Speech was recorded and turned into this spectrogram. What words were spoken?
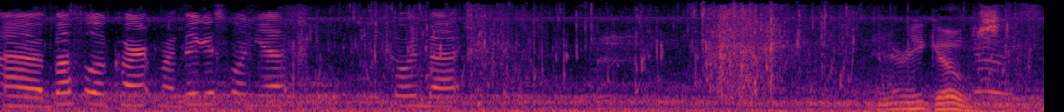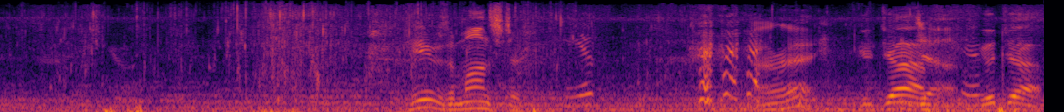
uh, buffalo carp, my biggest one yet. Going back. There he goes. He was a monster. Yep. All right. Good job. Good job. Good job.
